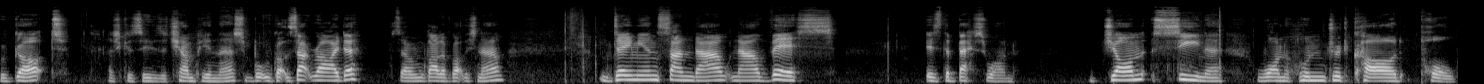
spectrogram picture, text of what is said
we've got, as you can see, there's a champion there, so, but we've got Zack Ryder, so I'm glad I've got this now. Damien Sandow, now this is the best one. John Cena 100 card pull.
